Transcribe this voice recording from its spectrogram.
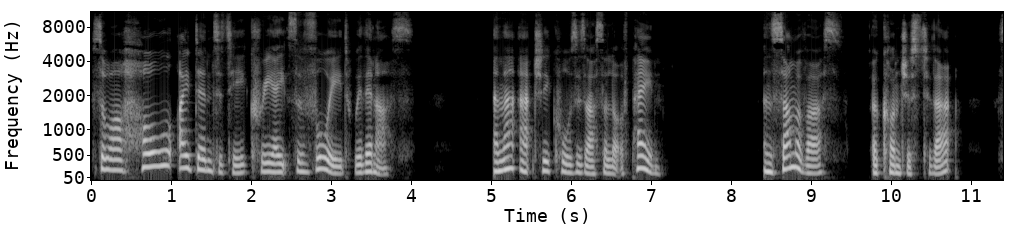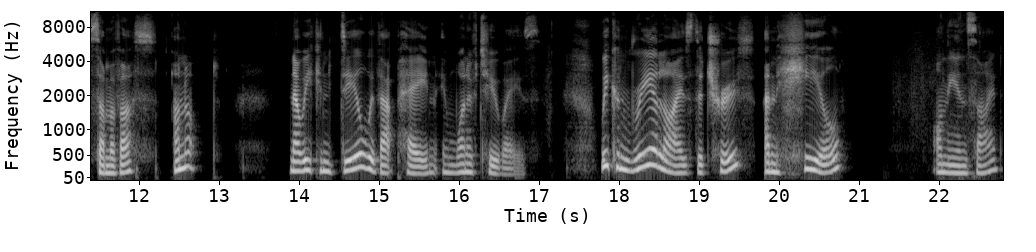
So our whole identity creates a void within us. And that actually causes us a lot of pain. And some of us are conscious to that, some of us are not. Now, we can deal with that pain in one of two ways. We can realize the truth and heal on the inside,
